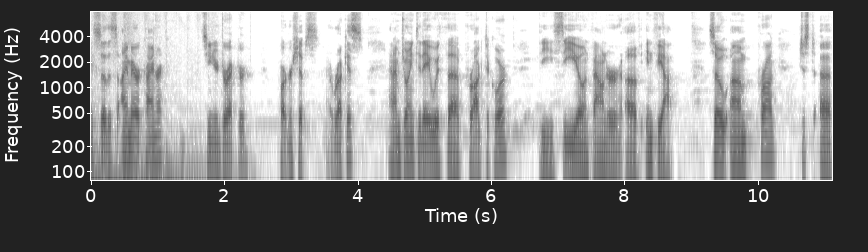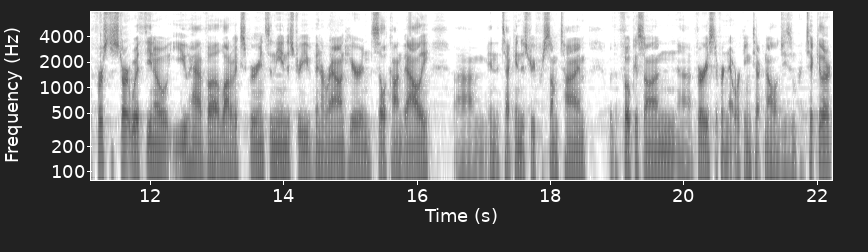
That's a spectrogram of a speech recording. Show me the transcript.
so this I'm Erik Heinrich, Senior Director, Partnerships at Ruckus, and I'm joined today with uh, Thakore, the CEO and founder of Infiot. So, um, just uh, first to start with, you know, you have a lot of experience in the industry. You've been around here in Silicon Valley, um, in the tech industry for some time, with a focus on uh, various different networking technologies in particular.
